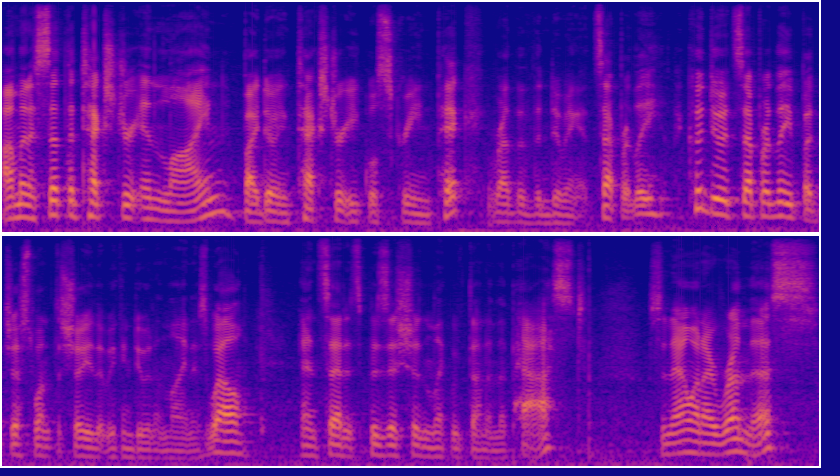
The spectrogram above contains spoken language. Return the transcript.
I'm going to set the texture in line by doing texture equals screen pick rather than doing it separately. I could do it separately, but just wanted to show you that we can do it in line as well and set its position like we've done in the past. So now when I run this,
